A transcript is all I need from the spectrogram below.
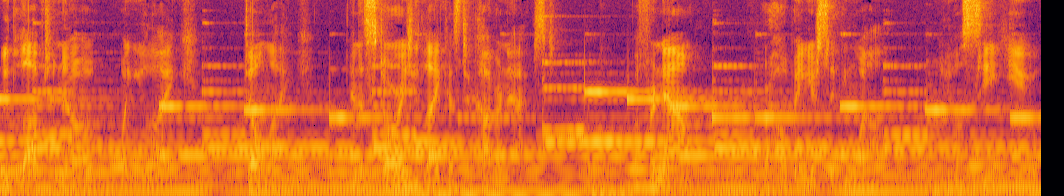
We'd love to know what you like, don't like, and the stories you'd like us to cover next. But for now, we're hoping you're sleeping well, we'll see you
